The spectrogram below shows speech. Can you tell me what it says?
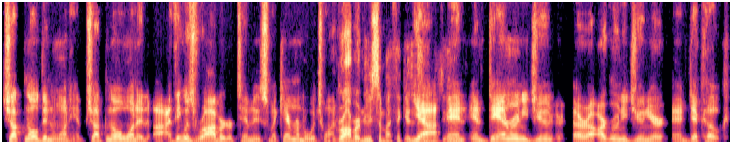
Chuck Noll didn't want him. Chuck Noll wanted, uh, I think it was Robert or Tim Newsom. I can't remember which one. Robert Newsom, I think is yeah, and and Dan Rooney Jr. or uh, Art Rooney Jr. and Dick Hoak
